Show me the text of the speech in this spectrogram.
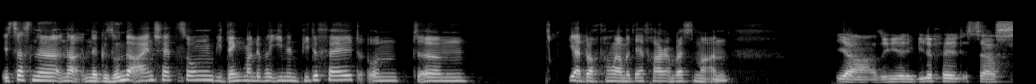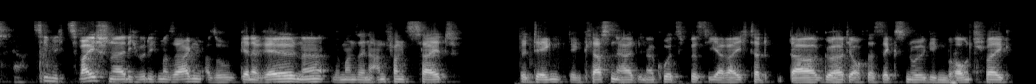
ist das eine, eine, eine, gesunde Einschätzung? Wie denkt man über ihn in Bielefeld? Und ähm, ja, doch, fangen wir mit der Frage am besten mal an. Ja, also hier in Bielefeld ist das ja, ziemlich zweischneidig, würde ich mal sagen. Also generell, ne, wenn man seine Anfangszeit bedenkt, den Klassenerhalt in der kurzfristig erreicht hat, da gehört ja auch das 6-0 gegen Braunschweig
